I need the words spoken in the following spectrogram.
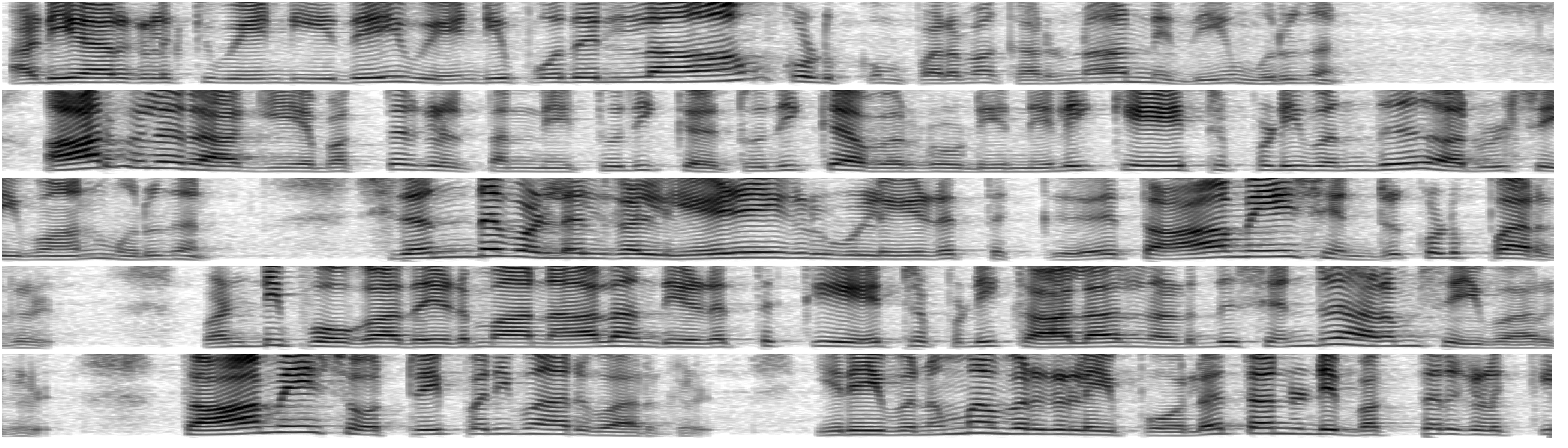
அடியார்களுக்கு வேண்டியதை வேண்டிய போதெல்லாம் கொடுக்கும் பரம கருணாநிதி முருகன். ஆர்வலராகிய பக்தர்கள் தன்னை துதிக்க துதிக்க அவர்களுடைய நிலைக்கு ஏற்றபடி வந்து அருள் செய்வான் முருகன். சிறந்த வள்ளல்கள் ஏழைகள் உள்ள இடத்துக்கு தாமே சென்று கொடுப்பார்கள். வண்டி போகாத இடமானால் அந்த இடத்துக்கு ஏற்றபடி காலால் நடந்து சென்று அறம் செய்வார்கள். தாமே சோற்றை பரிமாறுவார்கள். இறைவனும் அவர்களைப் போல தன்னுடைய பக்தர்களுக்கு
